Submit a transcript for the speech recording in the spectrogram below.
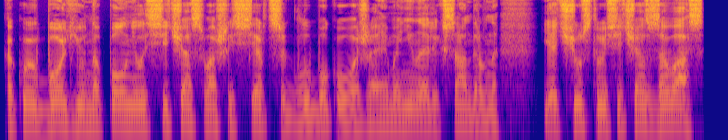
какой болью наполнилось сейчас ваше сердце, глубоко уважаемая Нина Александровна. Я чувствую сейчас за вас.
